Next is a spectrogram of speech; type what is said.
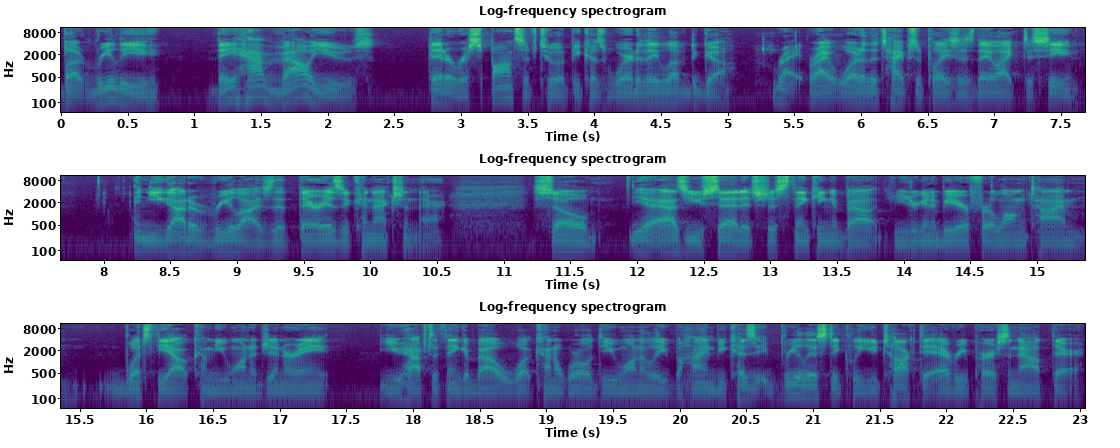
But really they have values that are responsive to it because where do they love to go? Right. right? What are the types of places they like to see? And you got to realize that there is a connection there. So yeah as you said it's just thinking about you're going to be here for a long time. What's the outcome you want to generate? You have to think about what kind of world do you want to leave behind because it, realistically you talk to every person out there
